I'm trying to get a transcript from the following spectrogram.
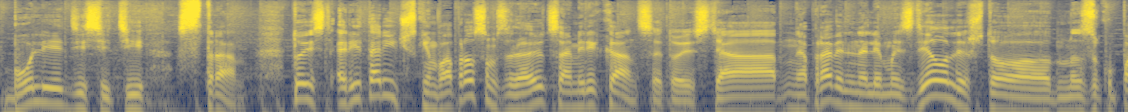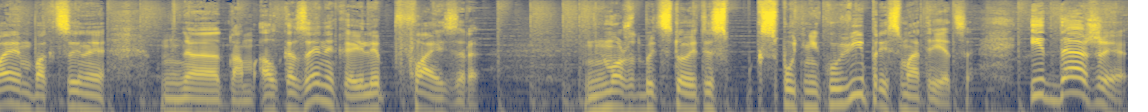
более 10 стран. То есть риторическим вопросом задаются американцы. То есть, а правильно ли мы сделали, что закупаем вакцины э, там, Алказеника или Pfizer? Может быть, стоит и к спутнику Ви присмотреться. И даже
